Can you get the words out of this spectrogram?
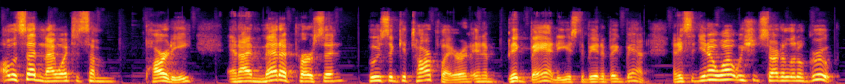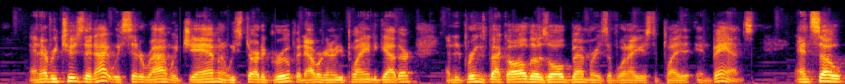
All of a sudden, I went to some party and I met a person who's a guitar player in, in a big band. He used to be in a big band. And he said, You know what? We should start a little group. And every Tuesday night, we sit around, we jam, and we start a group. And now we're going to be playing together. And it brings back all those old memories of when I used to play in bands. And so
